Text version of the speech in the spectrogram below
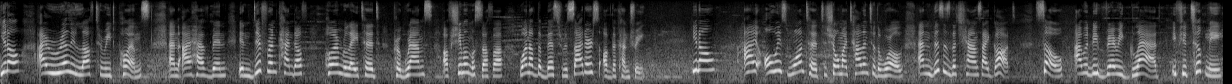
You know, I really love to read poems and I have been in different kind of poem related programs of Shimul Mustafa, one of the best reciters of the country. You know, I always wanted to show my talent to the world and this is the chance I got. So I would be very glad if you took me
